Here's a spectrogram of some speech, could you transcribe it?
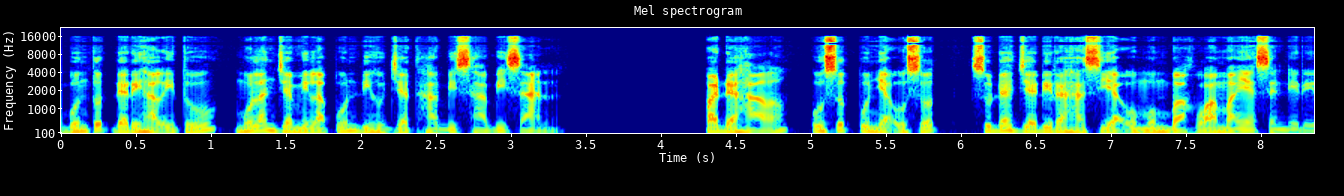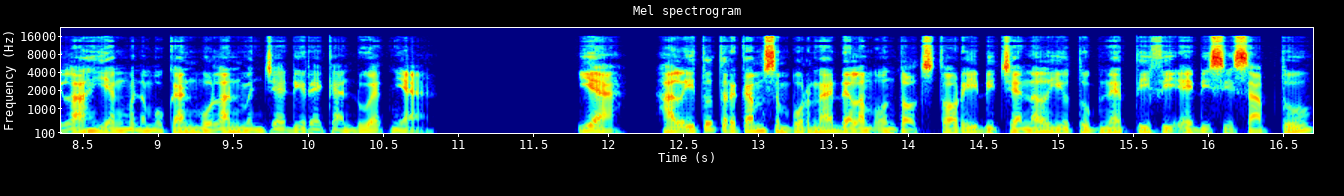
Buntut dari hal itu, Mulan Jamila pun dihujat habis-habisan. Padahal, usut punya usut, sudah jadi rahasia umum bahwa Maya sendirilah yang menemukan Mulan menjadi rekan duetnya. Ya, Hal itu terekam sempurna dalam Untold Story di channel YouTube Net TV edisi Sabtu,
